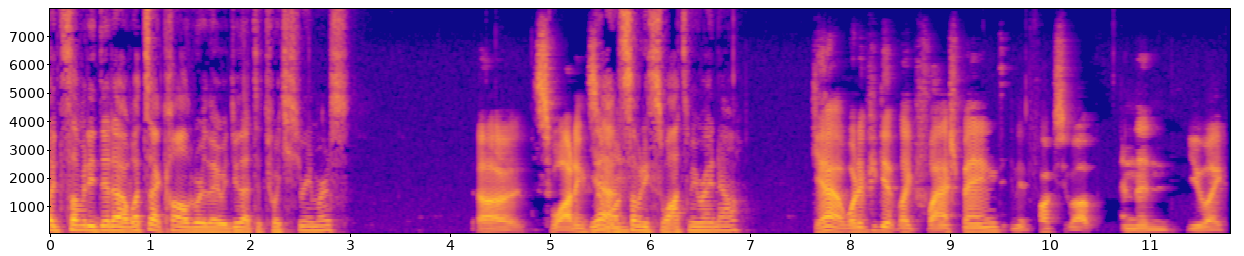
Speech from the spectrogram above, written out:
like somebody did a what's that called where they would do that to Twitch streamers? Uh, swatting Yeah, someone. somebody swats me right now. Yeah, what if you get like flashbanged and it fucks you up, and then you like,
